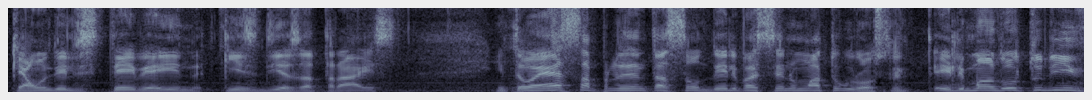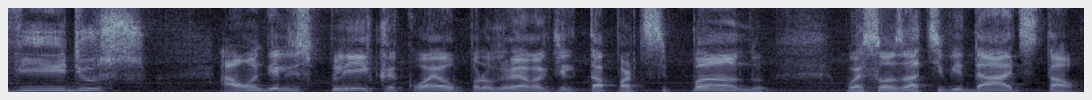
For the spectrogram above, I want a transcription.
que é onde ele esteve aí 15 dias atrás. Então essa apresentação dele vai ser no Mato Grosso. Ele, ele mandou tudo em vídeos, aonde ele explica qual é o programa que ele está participando, quais são as atividades e tal.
